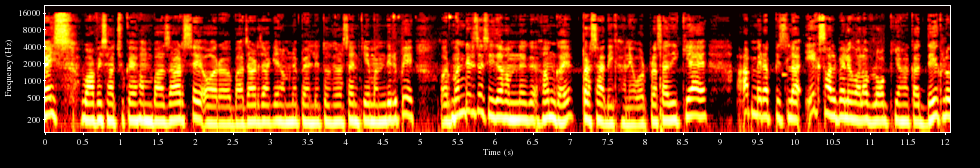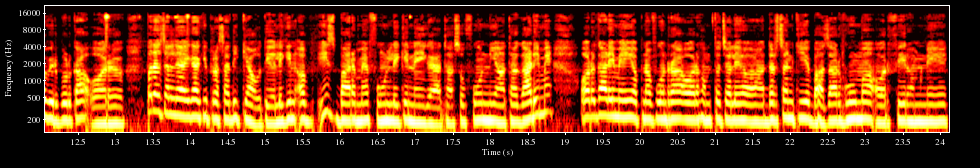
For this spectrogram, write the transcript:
गाइस वापस आ चुके हैं हम बाज़ार से और बाज़ार जाके हमने पहले तो दर्शन किए मंदिर पे और मंदिर से सीधा हमने हम गए प्रसादी खाने। और प्रसादी क्या है? आप मेरा पिछला एक साल पहले वाला व्लॉग यहाँ का देख लो वीरपुर का और पता चल जाएगा कि प्रसादी क्या होती है। लेकिन अब इस बार मैं फ़ोन लेके नहीं गया था सो फ़ोन नहीं आता गाड़ी में और गाड़ी में ही अपना फ़ोन रहा और हम तो चले दर्शन किए, बाज़ार घूमा और फिर हमने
